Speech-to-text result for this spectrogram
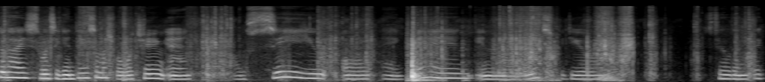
so guys once again thank you so much for watching and i'll see you all again in my next video. Still then take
